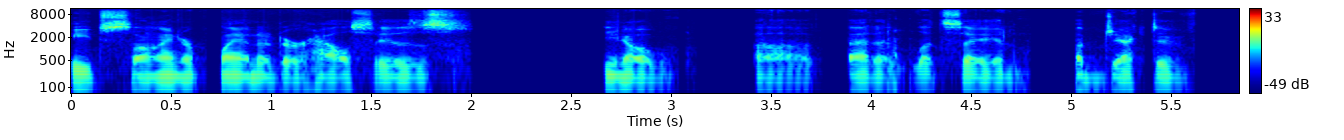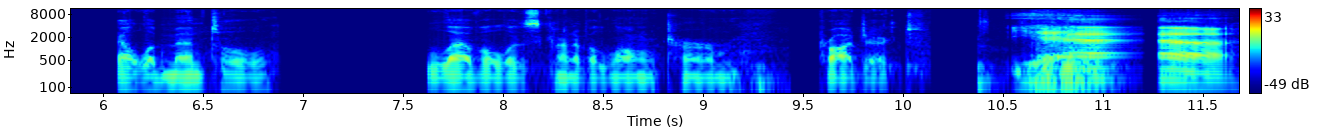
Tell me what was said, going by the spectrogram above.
each sign or planet or house is. You know, uh, at a let's say an objective elemental level is kind of a long term project. Yeah.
